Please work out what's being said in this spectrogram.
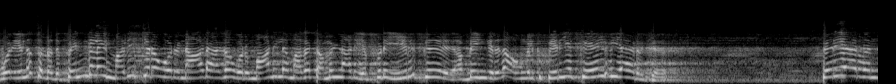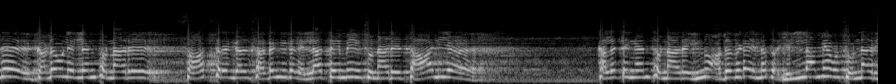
ஒரு என்ன சொல்றது பெண்களை மதிக்கிற ஒரு நாடாக ஒரு மாநிலமாக தமிழ்நாடு எப்படி இருக்கு அப்படிங்கிறது அவங்களுக்கு பெரிய கேள்வியா இருக்கு. பெரியார் வந்து கடவுள் இல்லைன்னு சொன்னாரு சாஸ்திரங்கள் சடங்குகள் எல்லாத்தையுமே சொன்னாரு தாலிய கலட்டுங்கன்னு சொன்னாரு. இன்னும் அதை விட என்ன எல்லாமே அவர் சொன்னாரு.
